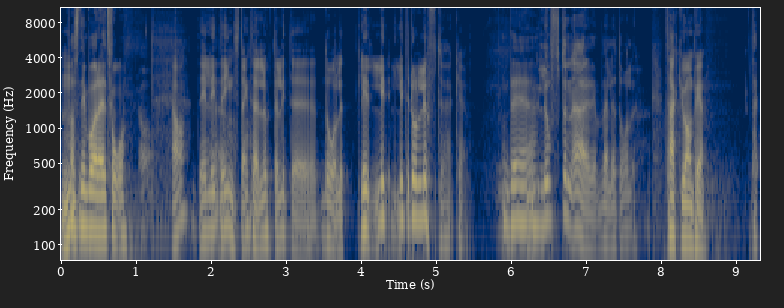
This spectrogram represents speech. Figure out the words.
Mm. fast ni bara är två. Ja, det är lite instängt här, det luktar lite dåligt. Li, li, lite dålig luft. här, jag. Det, Luften är väldigt dålig. Tack Johan P. Tack.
